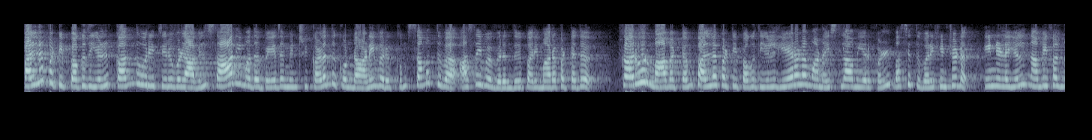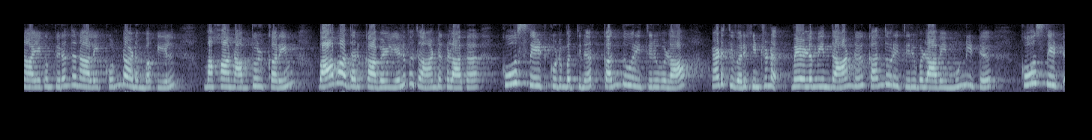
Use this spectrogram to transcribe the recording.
பள்ளப்பட்டி பகுதியில் கந்தூரி திருவிழாவில் சாதி மத பேதமின்றி கலந்து கொண்ட அனைவருக்கும் சமத்துவ அசைவ விருந்து பரிமாறப்பட்டது. கரூர் மாவட்டம் பள்ளப்பட்டி பகுதியில் ஏராளமான இஸ்லாமியர்கள் வசித்து வருகின்றனர். இந்நிலையில் நபிகள் நாயகம் பிறந்த நாளை கொண்டாடும் வகையில் மகான் அப்துல் கரீம் பாபா தர்காவில் எழுபது ஆண்டுகளாக கோஸ் சேட் குடும்பத்தினர் கந்தூரி திருவிழா நடத்தி வருகின்றனர். மேலும் இந்த ஆண்டு கந்தூரி திருவிழாவை முன்னிட்டு கோசேட்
